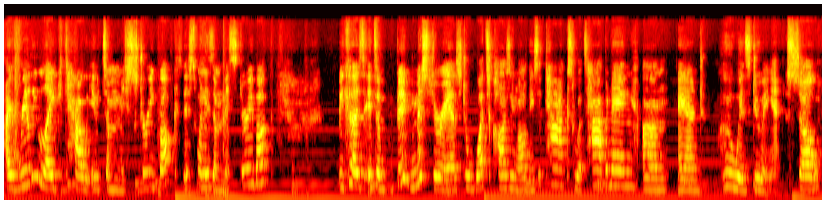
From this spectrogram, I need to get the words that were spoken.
I really liked how it's a mystery book. This one is a mystery book because it's a big mystery as to what's causing all these attacks, what's happening, um, and who is doing it. So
